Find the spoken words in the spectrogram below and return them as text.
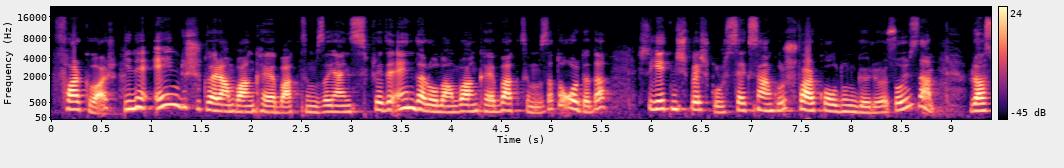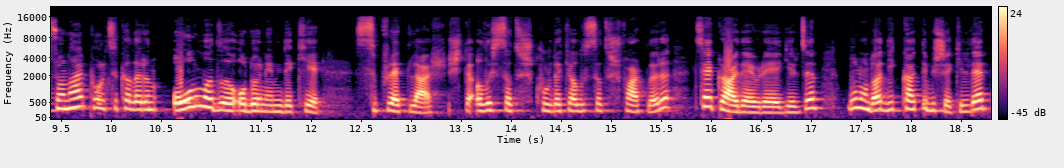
fark var. Yine en düşük veren bankaya baktığımızda yani spread'e en dar olan bankaya baktığımızda da orada da işte 75 kuruş 80 kuruş fark olduğunu görüyoruz. O yüzden rasyonel politikaların olmadığı o dönemdeki spreadler, işte alış satış kurdaki alış satış farkları tekrar devreye girdi. Bunu da dikkatli bir şekilde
